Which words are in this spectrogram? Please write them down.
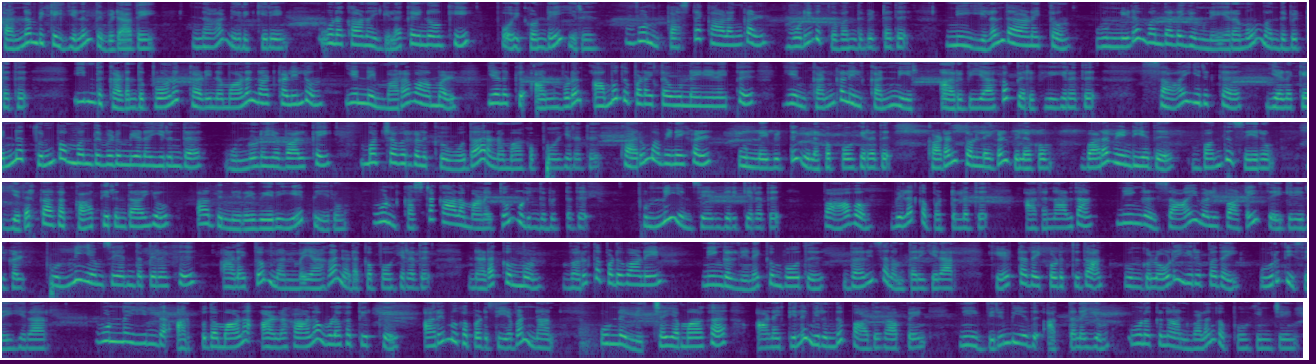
தன்னம்பிக்கை இழந்து விடாதே. நான் இருக்கிறேன். உனக்கான இலக்கை நோக்கி போய்க்கொண்டே இரு. உன் கஷ்ட காலங்கள் முடிவுக்கு வந்துவிட்டது. நீ இழந்த அனைத்தும் உன்னிடம் வந்தடையும் நேரமும் வந்துவிட்டது. இந்த கடந்து போன கடினமான நாட்களிலும் என்னை மறவாமல் எனக்கு அன்புடன் அமுது படைத்த உன்னை நினைத்து என் கண்களில் கண்ணீர் அருவியாக பெருகுகிறது. சாய் இருக்க எனக்கென்ன துன்பம் வந்துவிடும் என இருந்த உன்னுடைய வாழ்க்கை மற்றவர்களுக்கு உதாரணமாக போகிறது. கரும வினைகள் உன்னை விட்டு விலகப் போகிறது. கடன் தொல்லைகள் விலகும். வரவேண்டியது வந்து சேரும். எதற்காக காத்திருந்தாயோ அது நிறைவேறியே தீரும் உன் கஷ்ட காலம் அனைத்தும் முடிந்துவிட்டது. புண்ணியம் சேர்ந்திருக்கிறது. பாவம் விளக்கப்பட்டுள்ளது. அதனால்தான் நீங்கள் சாய் வழிபாட்டை செய்கிறீர்கள். புண்ணியம் சேர்ந்த பிறகு அனைத்தும் நன்மையாக நடக்கப் போகிறது. நடக்கும் முன் வருத்தப்படுவானேன்? நீங்கள் நினைக்கும்போது தரிசனம் தருகிறார். கேட்டதை கொடுத்துதான் உங்களோடு இருப்பதை உறுதி செய்கிறார். உன்னை இந்த அற்புதமான அழகான உலகத்திற்கு அறிமுகப்படுத்தியவன் நான். உன்னை நிச்சயமாக அனைத்திலும் இருந்து பாதுகாப்பேன். நீ விரும்பியது அத்தனையும் உனக்கு நான் வழங்கப் போகின்றேன்.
